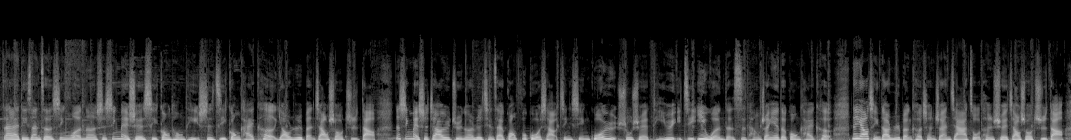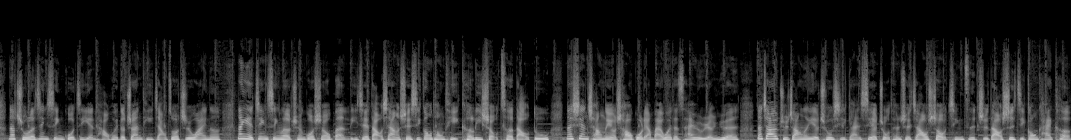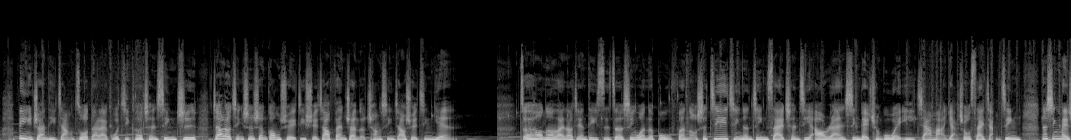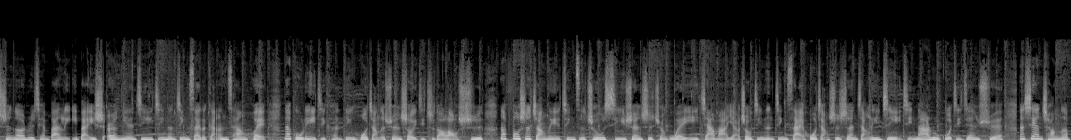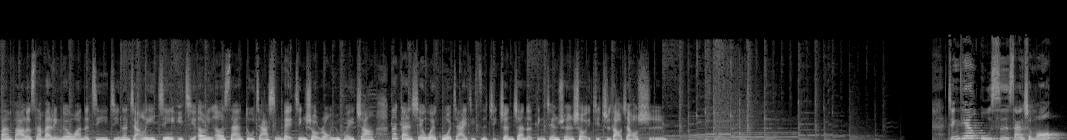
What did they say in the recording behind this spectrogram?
再来第三则新闻呢，是新北学习共同体市级公开课邀日本教授指导。那新北市教育局呢，日前在光复国小进行国语、数学、体育以及艺文等四堂专业的公开课。那邀请到日本课程专家佐藤学教授指导。那除了进行国际研讨会的专题讲座之外呢，那也进行了全国首本理解导向学习共同体课例手册导读。那现场呢有超过两百位的参与人员。那教育局长呢也出席感谢佐藤学教教授亲自指导市级公开课，并以专题讲座带来国际课程新知，交流亲师生共学以及学教翻转的创新教学经验。最后呢，来到今天第四则新闻的部分哦，是记忆技能竞赛成绩傲然，新北全国唯一加码亚洲赛奖金。那新北市呢日前办理一百一十二年记忆技能竞赛的感恩餐会，那鼓励以及肯定获奖的选手以及指导老师。那副市长呢也亲自出席，宣示全国唯一加码亚洲技能竞赛获奖师生奖励金以及纳入国际建学。那现场呢颁发了三百零六万的记忆技能奖励金以及二零二三独家新北金手荣誉徽章。那感谢为国家以及自己征战的顶尖选手以及指导教师。今天五四三什么？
